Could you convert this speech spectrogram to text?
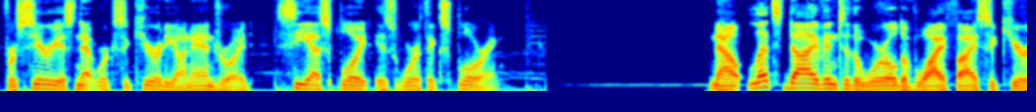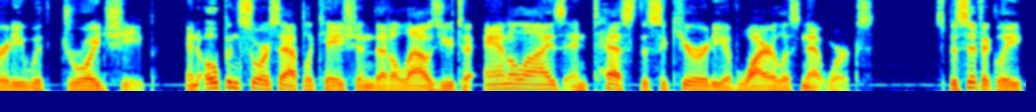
For serious network security on Android, Csploit is worth exploring. Now, let's dive into the world of Wi-Fi security with DroidSheep. an open-source application that allows you to analyze and test the security of wireless networks. Specifically,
